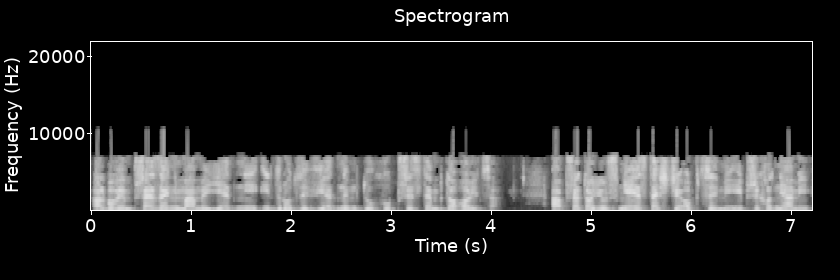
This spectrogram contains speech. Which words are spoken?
albowiem przezeń mamy jedni i drudzy w jednym duchu przystęp do Ojca. A przeto już nie jesteście obcymi i przychodniami,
